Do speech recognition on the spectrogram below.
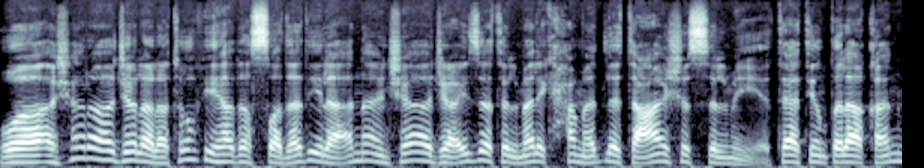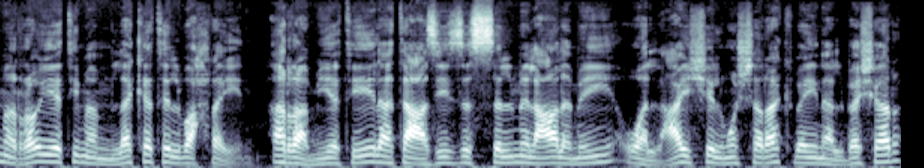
وأشار جلالته في هذا الصدد إلى أن إنشاء جائزة الملك حمد للتعايش السلمي تأتي انطلاقا من رؤية مملكة البحرين الرامية إلى تعزيز السلم العالمي والعيش المشترك بين البشر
